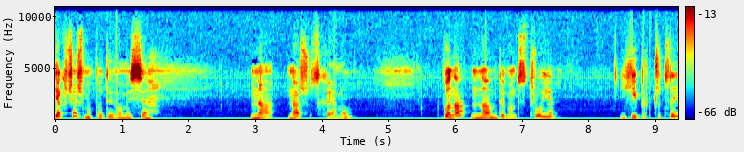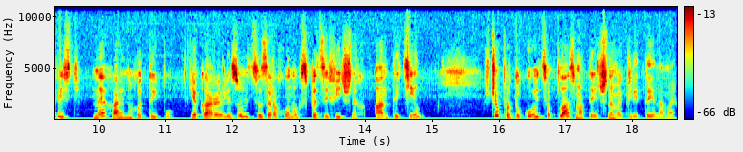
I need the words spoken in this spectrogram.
Якщо ж ми подивимося на нашу схему, вона нам демонструє гіперчутливість негайного типу, яка реалізується за рахунок специфічних антитіл, що продукуються плазматичними клітинами.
